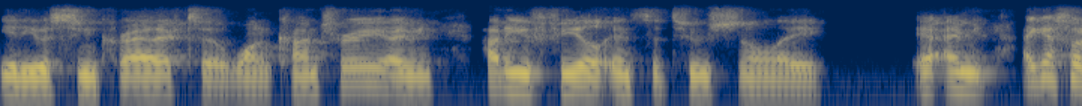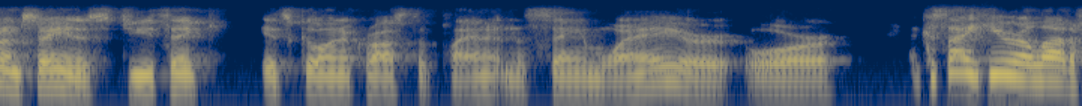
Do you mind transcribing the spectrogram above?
idiosyncratic to one country? I mean, how do you feel institutionally? I mean, I guess what I'm saying is, do you think it's going across the planet in the same way, or, or because I hear a lot of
